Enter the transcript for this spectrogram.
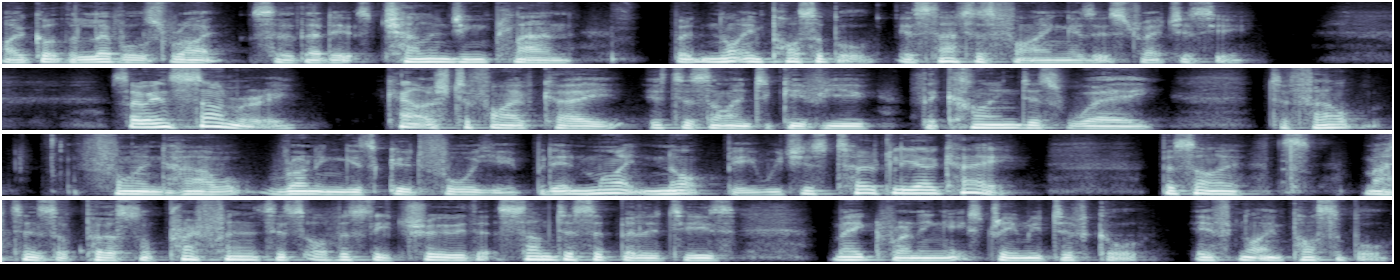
I got the levels right so that it's challenging plan, but not impossible. It's satisfying as it stretches you. So in summary, Couch to 5K is designed to give you the kindest way to help find how running is good for you, but it might not be, which is totally okay. Besides matters of personal preference, it's obviously true that some disabilities make running extremely difficult, if not impossible.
